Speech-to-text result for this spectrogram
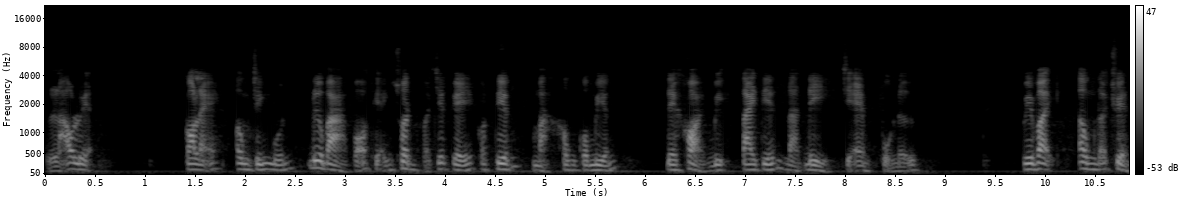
lão luyện. Có lẽ ông chính muốn đưa bà Võ Thị Ánh Xuân vào chiếc ghế có tiếng mà không có miếng, để khỏi bị tai tiếng là đỉ chị em phụ nữ. Vì vậy, ông đã chuyển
